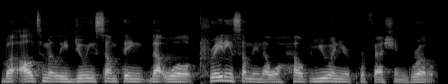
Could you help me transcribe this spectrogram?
but ultimately doing something that will, creating something that will help you and your profession grow.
